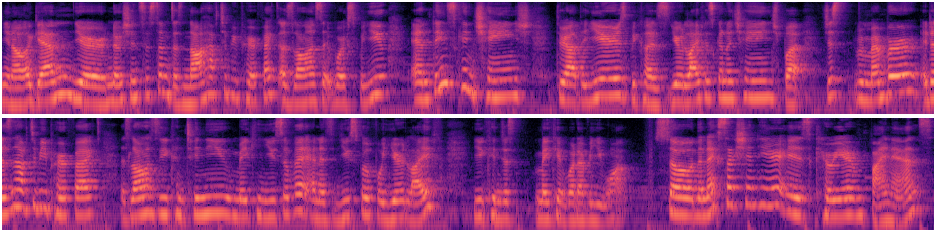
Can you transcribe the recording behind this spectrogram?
you know, again, your Notion system does not have to be perfect as long as it works for you. And things can change throughout the years because your life is gonna change. But just remember, it doesn't have to be perfect. As long as you continue making use of it and it's useful for your life, you can just make it whatever you want. So the next section here is career and finance.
